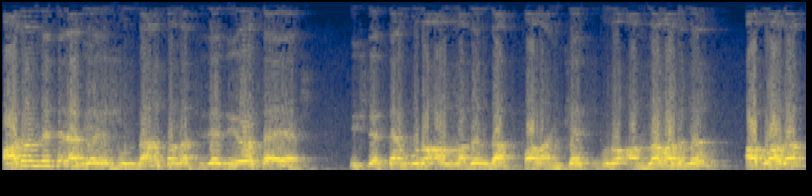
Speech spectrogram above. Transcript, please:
Adam mesela diyelim bundan sonra size diyorsa eğer işte sen bunu anladın da falan kes bunu anlamadı mı bu adam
